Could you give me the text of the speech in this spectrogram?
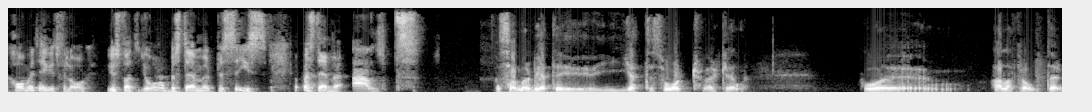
ha mitt eget förlag. Just för att jag bestämmer precis, jag bestämmer allt. Samarbete är ju jättesvårt verkligen. På eh, alla fronter.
